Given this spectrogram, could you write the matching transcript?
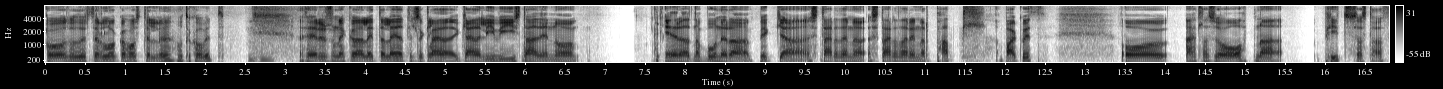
og svo þurfti að loka hostelinu út af COVID. En þeir eru svona eitthvað að leita leiða til þess að gæða lífi í staðinn og eru þarna búinir að byggja stærðarinnar, stærðarinnar pall á bakvið og ætla svo að opna pizzastað.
